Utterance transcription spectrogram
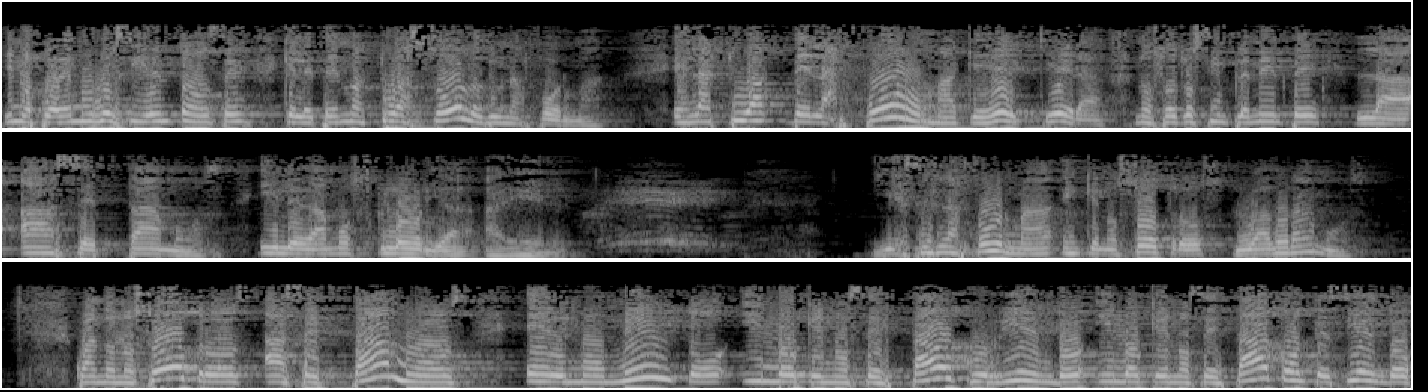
Y no podemos decir entonces que el Eterno actúa solo de una forma. Él actúa de la forma que Él quiera. Nosotros simplemente la aceptamos y le damos gloria a Él. Y esa es la forma en que nosotros lo adoramos. Cuando nosotros aceptamos el momento y lo que nos está ocurriendo y lo que nos está aconteciendo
